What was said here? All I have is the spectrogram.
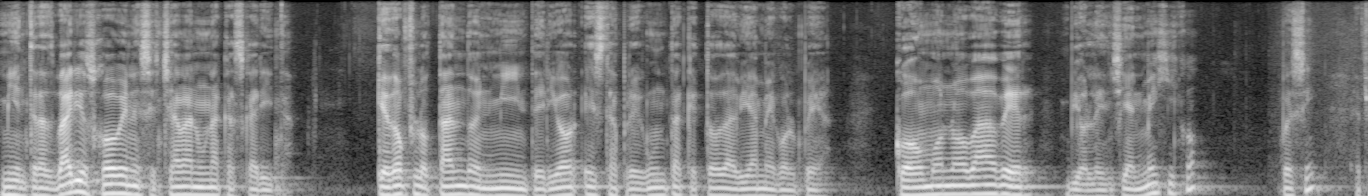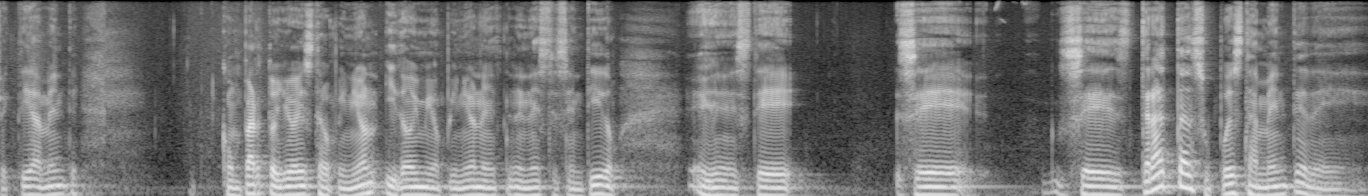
mientras varios jóvenes echaban una cascarita. Quedó flotando en mi interior esta pregunta que todavía me golpea. ¿Cómo no va a haber violencia en México? Pues sí, efectivamente. Comparto yo esta opinión y doy mi opinión en, este sentido. Este, se, trata supuestamente de,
